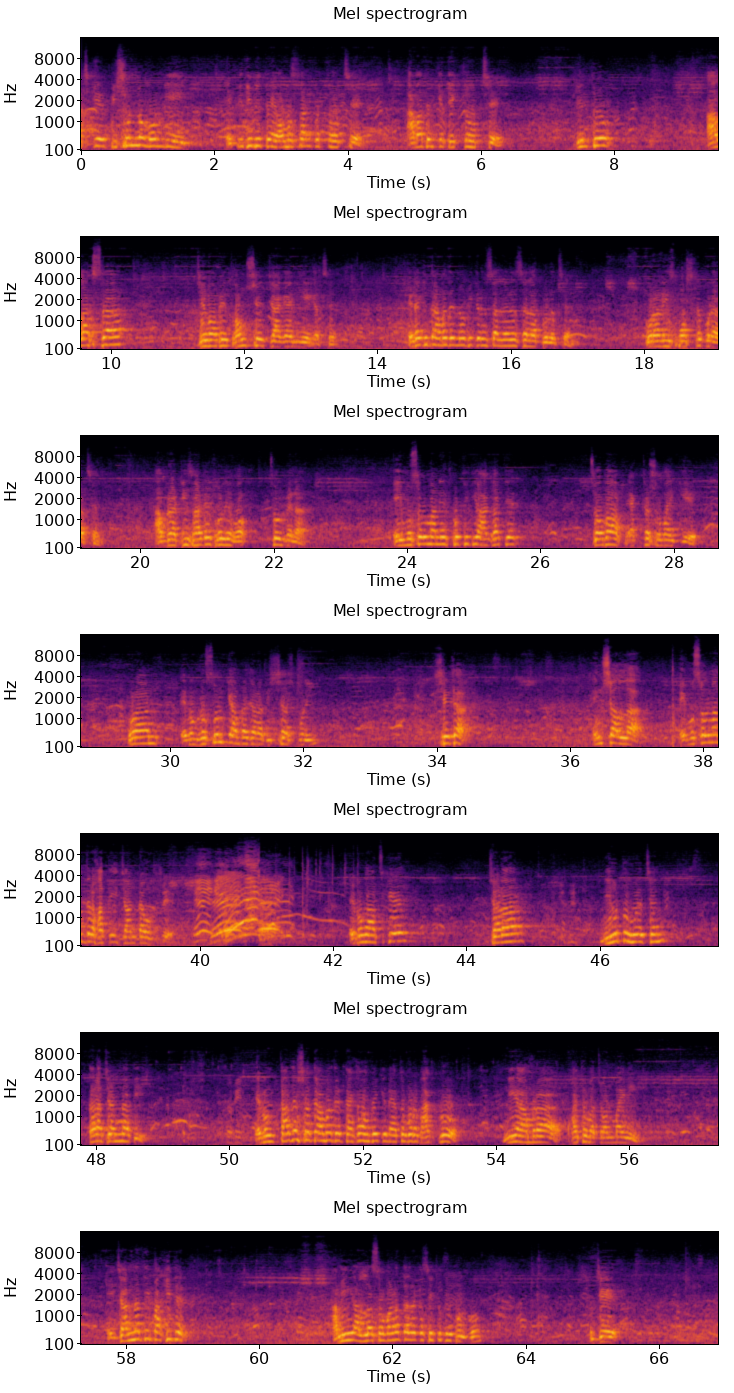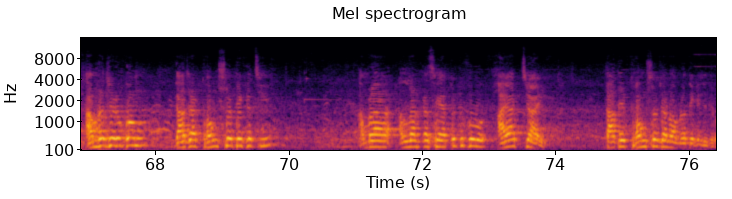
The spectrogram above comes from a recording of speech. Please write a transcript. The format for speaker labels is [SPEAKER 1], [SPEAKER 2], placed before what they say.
[SPEAKER 1] আজকে বিষণ্ণ মন নিয়ে এই পৃথিবীতে অবস্থান করতে হচ্ছে, আমাদেরকে দেখতে হচ্ছে। কিন্তু আলাক্সা যেভাবে ধ্বংসের জায়গায় নিয়ে গেছে, এটা কিন্তু আমাদের নবী করিম সাল্লাহ সাল্লাম বলেছেন, কোরআনে স্পষ্ট করে আছেন, আমরা ডিসহার্টেড হলে চলবে না। এই মুসলমানের প্রতিটি আঘাতের জবাব একটা সময় গিয়ে কোরআন এবং রসুলকে আমরা যারা বিশ্বাস করি, সেটা ইনশাল্লাহ এই মুসলমানদের হাতেই জানটা উঠবে। এবং আজকে যারা নিহত হয়েছেন, তারা জান্নাতি। এবং তাদের সাথে আমাদের দেখা হবে কিনা এত বড় ভাগ্য নিয়ে আমরা হয়তোবা জন্মাইনি। এই জান্নাতি পাখিদের আমি আল্লাহ সোবানতালার কাছে এটুকুই বলব যে আমরা যেরকম গাজার ধ্বংস দেখেছি, আমরা আল্লাহর কাছে এতটুকু আয়াত চাই, তাদের ধ্বংস যেন আমরা দেখে যেতে পারি।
